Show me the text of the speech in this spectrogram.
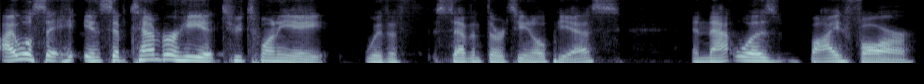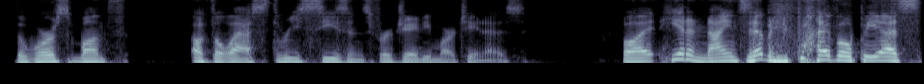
I will say, in September he hit 228 with a 713 OPS, and that was by far the worst month of the last three seasons for JD Martinez. But he had a 975 OPS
